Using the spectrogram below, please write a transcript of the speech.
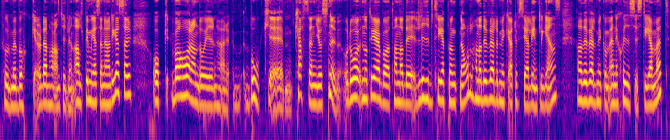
full med böcker och den har han tydligen alltid med sig när han reser. Och vad har han då i den här bokkassen just nu? Och då noterar jag bara att han hade Liv 3.0, han hade väldigt mycket artificiell intelligens, han hade väldigt mycket om energisystemet.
